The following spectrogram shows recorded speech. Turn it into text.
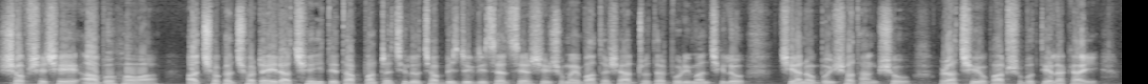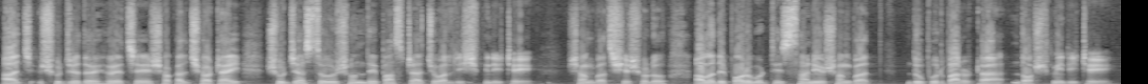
সবশেষে আবহাওয়া। আজ সকাল ছটায় রাজশাহীতে তাপমাত্রা ছিল ছাব্বিশ ডিগ্রি সেলসিয়াস সেই সময় বাতাসে আর্দ্রতার পরিমাণ ছিল ছিয়ানব্বই শতাংশ। রাজশাহী ও পার্শ্ববর্তী এলাকায় আজ সূর্যোদয় হয়েছে সকাল ছটায়, সূর্যাস্ত সন্ধে পাঁচটা চুয়াল্লিশ মিনিটে। সংবাদ শেষ হলো। আমাদের পরবর্তী স্থানীয় সংবাদ। দুপুর বারোটা দশ মিনিটে।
